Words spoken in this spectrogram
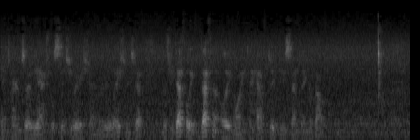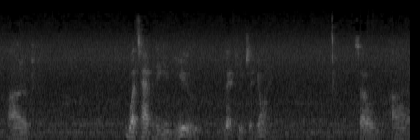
in terms of the actual situation or relationship, but you're definitely definitely going to have to do something about uh, what's happening in you that keeps it going. So, uh,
